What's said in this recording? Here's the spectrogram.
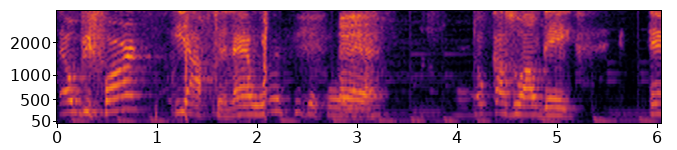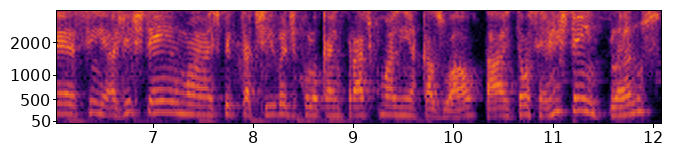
é o before e after, né? O antes e depois. É, né? é o casual day. É, sim, a gente tem uma expectativa de colocar em prática uma linha casual, tá? Então, assim, a gente tem planos,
